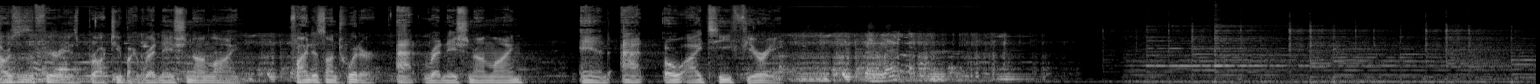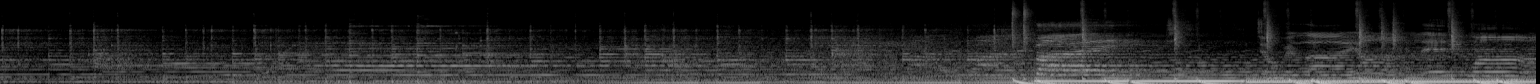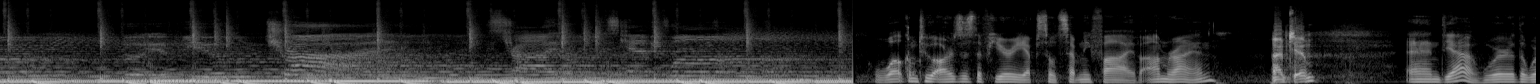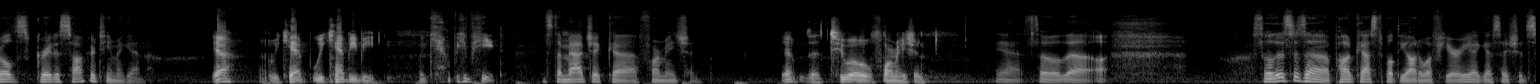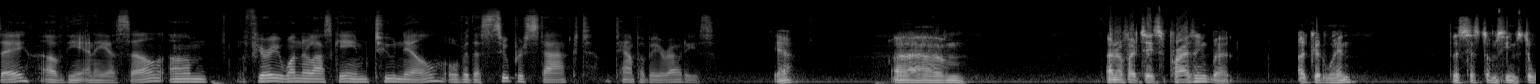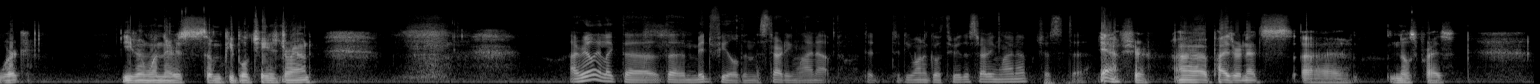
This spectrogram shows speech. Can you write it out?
Ours is the Fury is brought to you by Red Nation Online. Find us on Twitter at Red Nation Online and at OIT Fury. Welcome to Ours is the Fury, episode 75. I'm Ryan. I'm Tim. And yeah, we're the world's greatest soccer team again. Yeah, we can't we can't be beat. We can't be beat. It's the magic uh, formation. Yep, the 2-0 formation. Yeah, so the uh, so this is a podcast about the Ottawa Fury, I guess I should say, of the NASL. Um, Fury won their last game 2-0 over the super stacked Tampa Bay Rowdies. Yeah. Um, I don't know if I'd say surprising, but a good win. The system seems to work, even when there's some people changed around. I really like the the midfield in the starting lineup. Did Did you want to go through the starting lineup? Just uh... yeah, sure. Uh, Peiser Nets, uh, no surprise.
